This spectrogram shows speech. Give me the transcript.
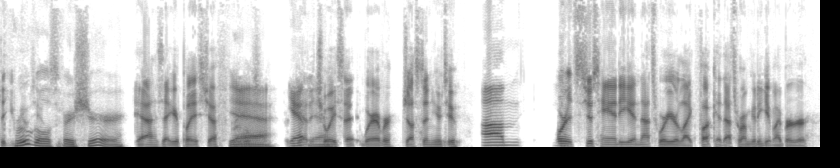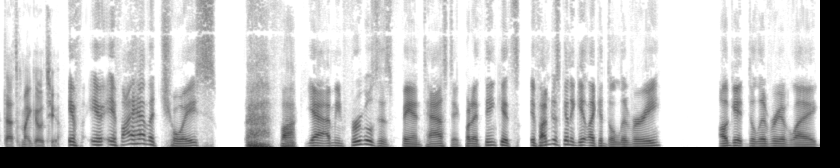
that you? Frugals for sure. Yeah, is that your place, Jeff? Yeah. If You had a Yeah. choice at wherever. Justin, you too. Um, Or it's just handy, and that's where you're like, fuck it, that's where I'm going to get my burger. That's my go-to. if if, if I have a choice, fuck yeah. I mean, Frugals is fantastic, but I think it's if I'm just gonna get like a delivery, I'll get delivery of like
